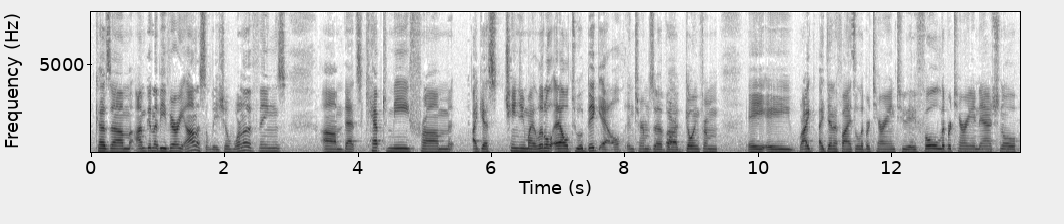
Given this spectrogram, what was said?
because um, I'm going to be very honest, Alicia. One of the things um, that's kept me from, I guess, changing my little L to a big L in terms of uh, yeah. uh, going from a, a identify as a libertarian to a full Libertarian National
